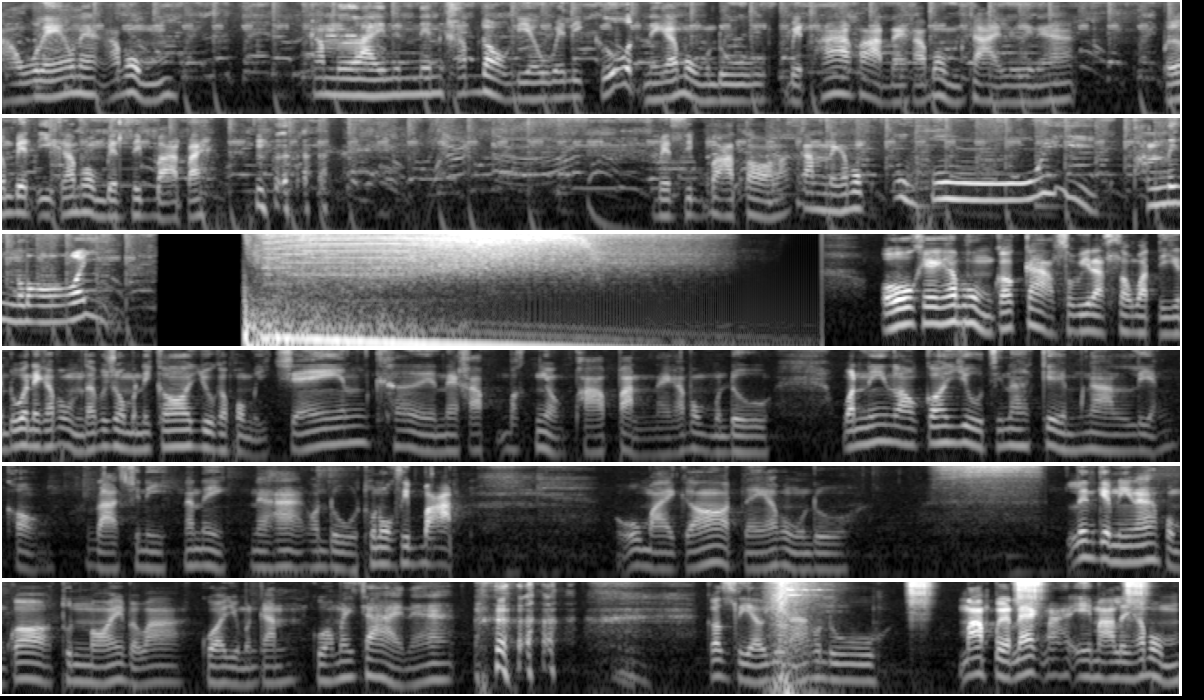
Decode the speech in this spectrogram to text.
เอาแล้วนะครับผมกำไรเน้นๆครับ ดอกเดียวเวลิกูดนะครับผมดูเบ็ดห้าบาทนะครับ ผมจ่ายเลยนะฮะเพิ่มเบ็ดอีกครับผมเบ็ดสิบบาทไป เบ็ดสิบบาทต่อละกันนะครับผมโอ้โหพันหนึ่งร้อย โอเคครับผมก็กราบสวีดัสสวัสดีกันด้วยนะครับผมท่านผู้ชมวันนี้ก็อยู่กับผมอีกเช่นเคยนะครับ บักหยองพาปั่นนะครับผมมาดู วันนี้เราก็อยู่ที่หน้าเกมงานเลี้ยงของราชินีนั่นเองนะฮะก็ดูทุนหกสิบบาท โอ้ my god นะครับผมดู เล่นเกมนี้นะ ผมก็ทุนน้อยแบบว่ากลัวอยู่เหมือนกัน กลัวไม่จ่ายนะฮะก็เสียวอยู่นะคนดู มาเปิดแรกมาเอมาเลยครับผม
